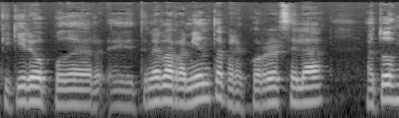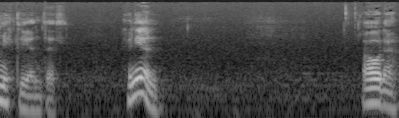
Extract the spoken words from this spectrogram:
que quiero poder eh, tener la herramienta para corrérsela a todos mis clientes. Genial. Ahora,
